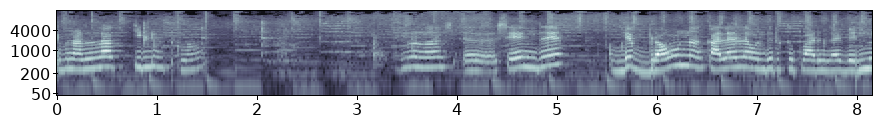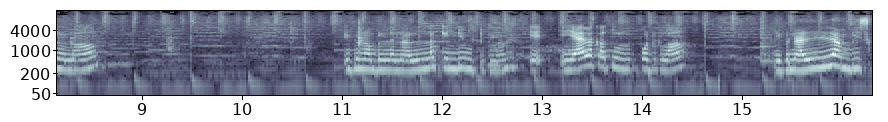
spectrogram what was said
இப்போ நல்லா கிண்டி விட்டுக்கலாம். அஹ், சேர்ந்து அப்படியே ப்ரௌன் கலரில் வந்துருக்கு பாருங்க வெல்லம்லாம் இப்போ நம்மள நல்லா கிண்டி விட்டுக்கலாம். ஏலக்காய் தூள் போட்டுக்கலாம். இப்போ நல்லா மிக்ஸ்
